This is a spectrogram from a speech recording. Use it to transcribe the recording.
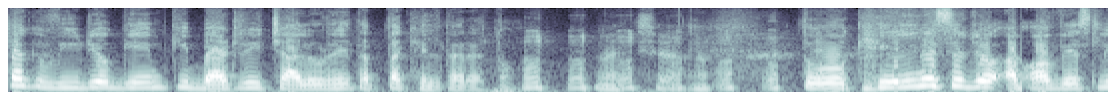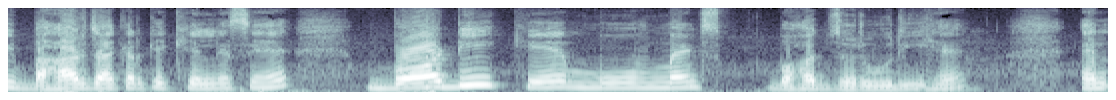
तक वीडियो गेम की बैटरी चालू रहे तब तक खेलता रहता हूँ। अच्छा। तो खेलने से जो ऑब्वियसली बाहर जाकर के खेलने से है बॉडी के मूवमेंट्स बहुत ज़रूरी है। एंड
